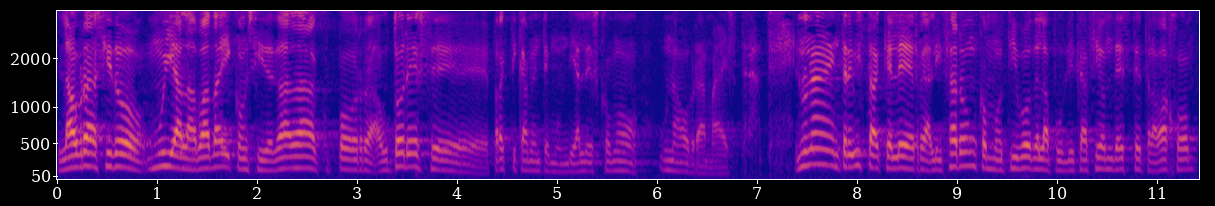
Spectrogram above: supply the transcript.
La obra ha sido muy alabada y considerada por autores eh, prácticamente mundiales como una obra maestra. En una entrevista que le realizaron con motivo de la publicación de este trabajo,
